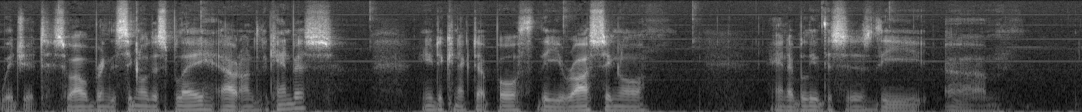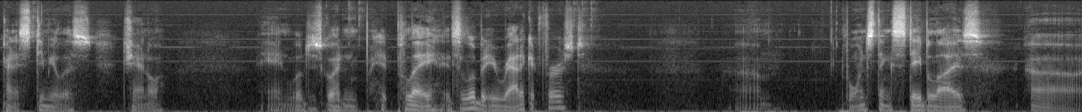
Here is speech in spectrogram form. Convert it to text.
widget. So I'll bring the signal display out onto the canvas. You need to connect up both the raw signal and I believe this is the um, kind of stimulus channel. And we'll just go ahead and hit play. It's a little bit erratic at first. Um, but once things stabilize, uh,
